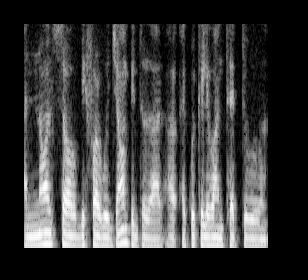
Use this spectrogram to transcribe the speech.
And also, before we jump into that, I quickly wanted to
